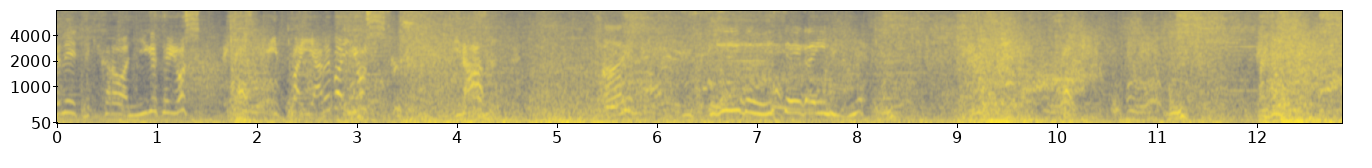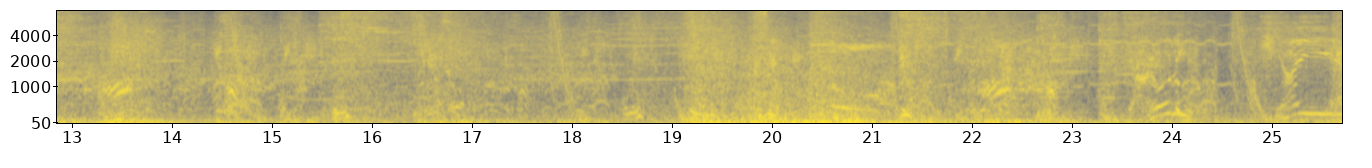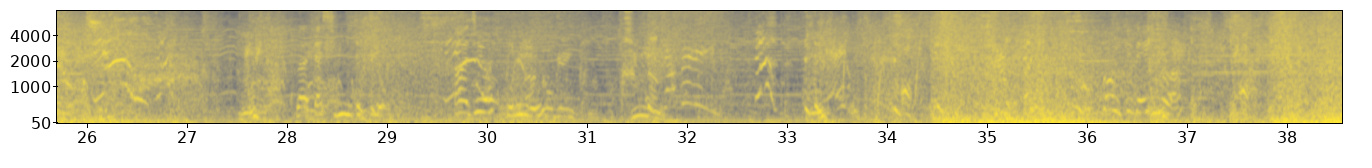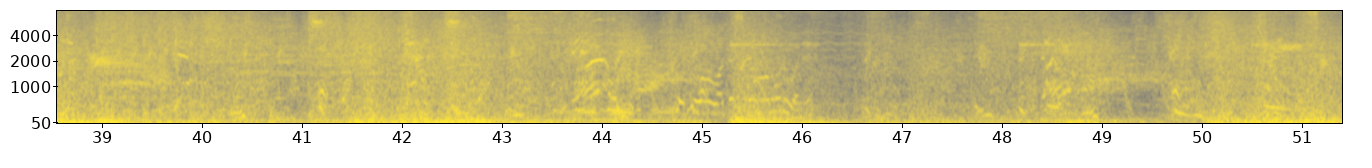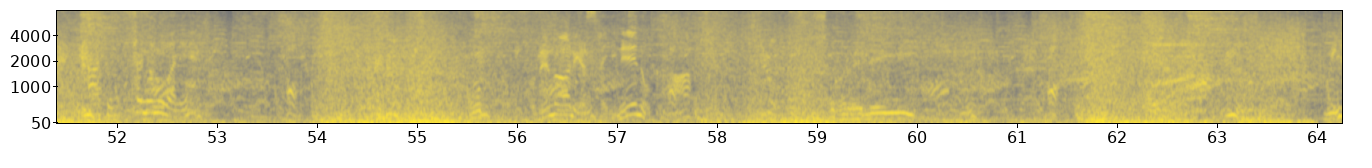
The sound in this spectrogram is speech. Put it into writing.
てねえ敵からは逃げてよし。精一杯やればよし。いいな。はい。随分威勢がいいね。野郎ども気合い入れろ。私にできる味わってみる？本気で行くわ。ここは私が守るわね。あと頼むわね。骨のあるやつはいねえのか。それでいい行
